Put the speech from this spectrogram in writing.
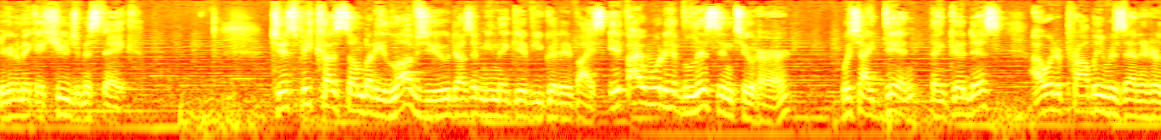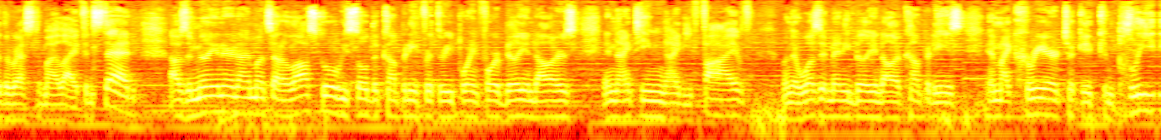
you're gonna make a huge mistake. Just because somebody loves you doesn't mean they give you good advice. If I would have listened to her, which I didn't, thank goodness, I would have probably resented her the rest of my life. Instead, I was a millionaire nine months out of law school. We sold the company for $3.4 billion in 1995 when there wasn't many billion dollar companies, and my career took a complete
